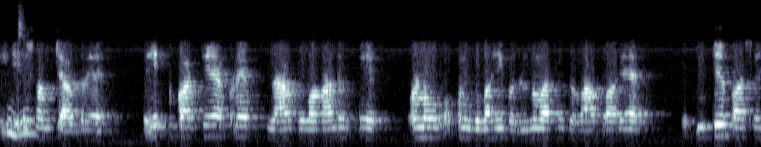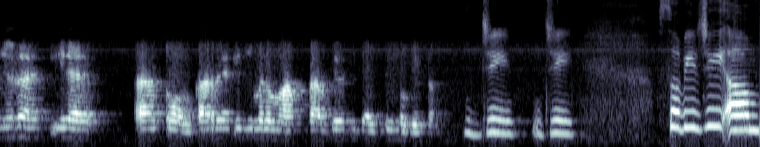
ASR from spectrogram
ਕਿ। ਇਹ ਸਭ ਚੱਲ ਰਿਹਾ ਹੈ ਤੇ ਆਪਣੇ ਖਿਲਾਫ ਗਵਾਹਾਂ ਦੇ ਉੱਤੇ ਉਹਨੂੰ ਆਪਣੀ ਗਵਾਹੀ ਬਦਲਣ ਵਾਸਤੇ ਦਬਾਅ ਪਾ ਰਿਹਾ ਹੈ। ਤੇ ਦੂਜੇ ਪਾਸੇ ਜਿਹੜਾ ਹੈ ਕੀ ਹੈ ਅਹ, ਕਰ ਰਿਹਾ ਕਿ ਜੀ ਮੈਨੂੰ ਮਾਫ ਕਰ ਦਿਓ ਕਿ ਗਲਤੀ ਹੋ ਗਈ ਤਾਂ। ਜੀ ਜੀ। ਸੋ ਵੀਰ ਜੀ ਅਮ,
